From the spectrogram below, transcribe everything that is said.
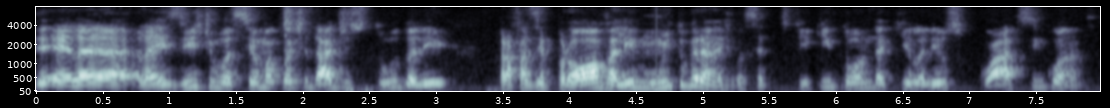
ela, ela exige de você uma quantidade de estudo ali para fazer prova ali muito grande. Você fica em torno daquilo ali os 4, 5 anos.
